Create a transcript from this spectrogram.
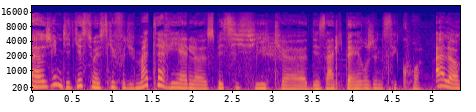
Euh, J'ai une petite question. Est-ce qu'il faut du matériel euh, spécifique, euh, des haltères, je ne sais quoi? Alors,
